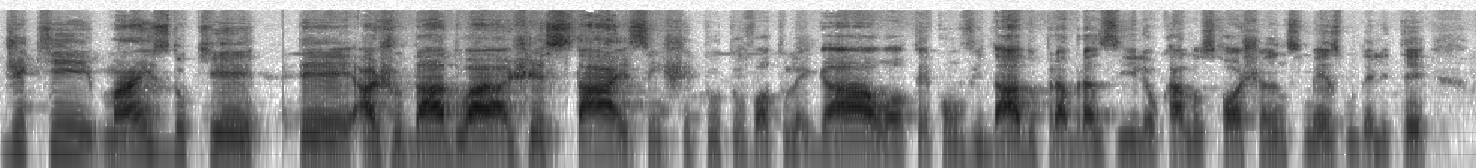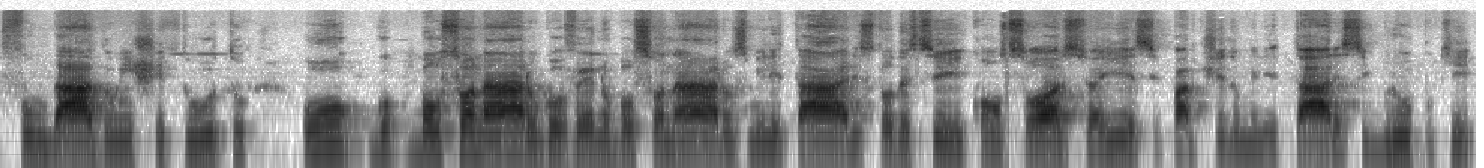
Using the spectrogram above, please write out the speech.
de que, mais do que ter ajudado a gestar esse Instituto Voto Legal, ao ter convidado para Brasília o Carlos Rocha, antes mesmo dele ter fundado o Instituto, o Bolsonaro, o governo Bolsonaro, os militares, todo esse consórcio aí, esse partido militar, esse grupo que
